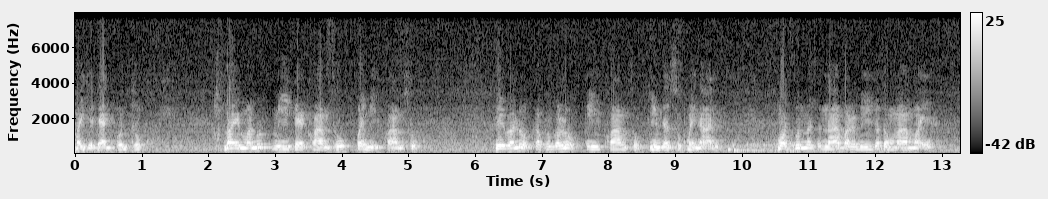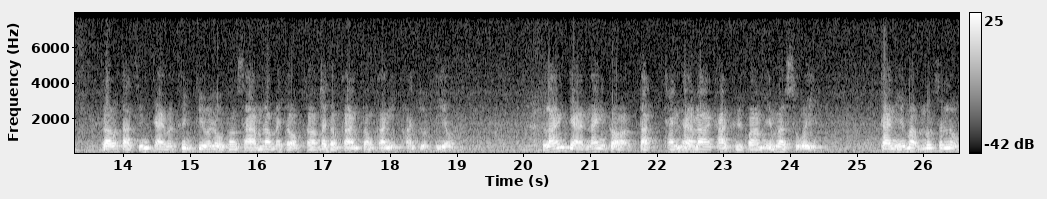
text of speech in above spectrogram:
ไม่จะแดนพ้นทุกข์ในมนุษย์มีแต่ความทุกข์ไม่มีความสุข เทวโลกกับพรมโลกมีความสุขจริงแต่สุขไม่นาน หมดบุญวาสนาบารมีก็ต้องมาใหม่ เราตัดสินใจว่าขึ้นชื่อว่าโลกทั้งสามเราไม่ต้องการไม่ต้องการต้องการนิพพานจุดเดียว หลังจากนั้นก็ตัดฉันอาราคะคือความเห็นว่าสวย การเห็นว่ามนุษย์โลก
